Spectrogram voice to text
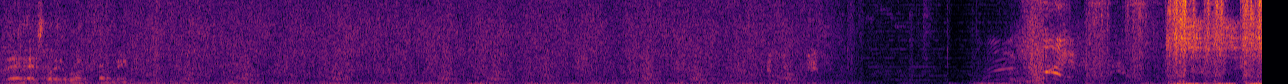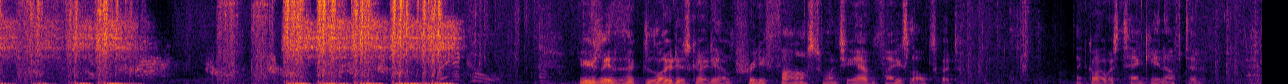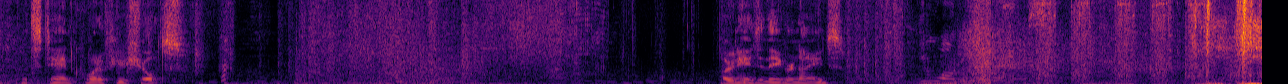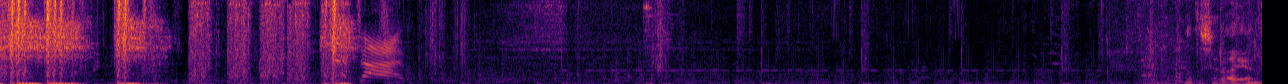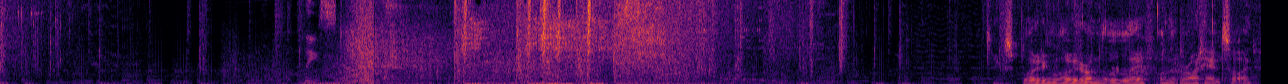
badass later right in front of me. Usually the loaders go down pretty fast once you have them phase locked, but that guy was tanky enough to withstand quite a few shots. Boneheads and their grenades. Side.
